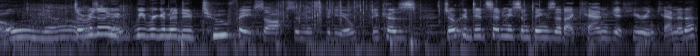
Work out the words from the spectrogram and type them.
Oh yeah. So originally we, we were gonna do two face offs in this video because Joker did send me some things that I can get here in Canada,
